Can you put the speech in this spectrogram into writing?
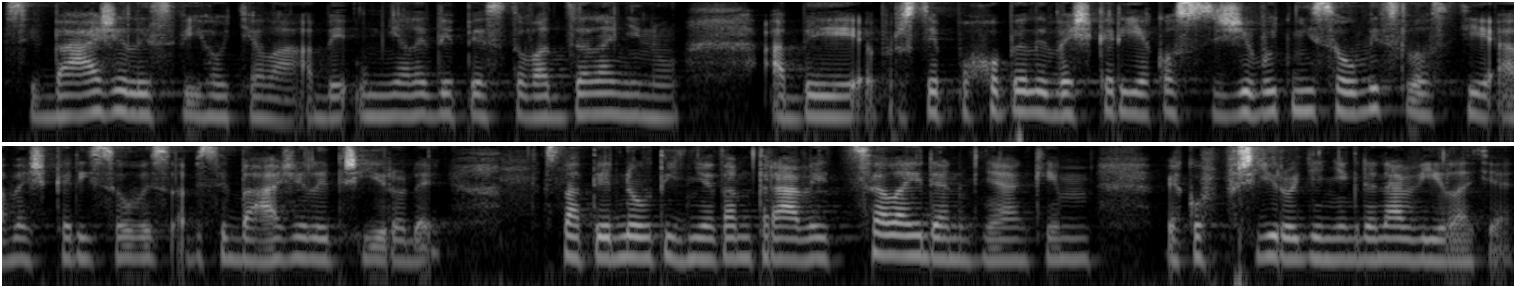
si vážili svého těla, aby uměli vypěstovat zeleninu, aby prostě pochopili veškeré jako životní souvislosti a veškerý souvis, aby si vážili přírody snad jednou týdně tam trávit celý den v nějakým, jako v přírodě někde na výletě.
